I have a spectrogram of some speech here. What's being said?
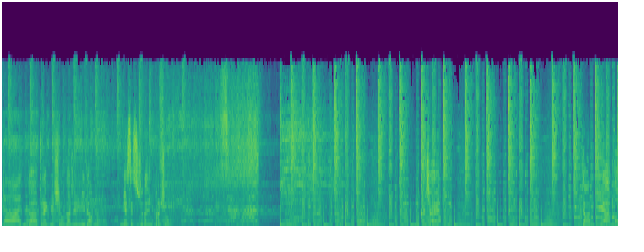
Да ладно. Да, трек вышел даже недавно. Месяц еще один прошел. Ну, качает. Дон Диабло.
